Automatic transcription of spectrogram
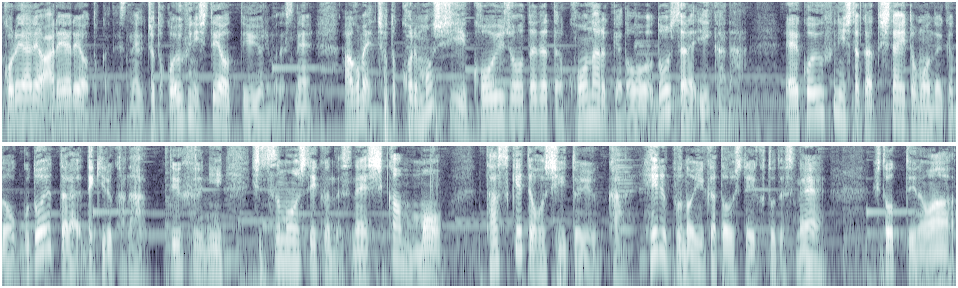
これやれよ、あれやれよとかですね、ちょっとこういう風にしてよっていうよりもですね、あ、ごめん、ちょっとこれもしこういう状態だったらこうなるけど、どうしたらいいかな。えー、こういう風にしたかしたいと思うんだけど、どうやったらできるかなっていう風に質問していくんですね。しかも、助けてほしいというか、ヘルプの言い方をしていくとですね、人っていうのは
